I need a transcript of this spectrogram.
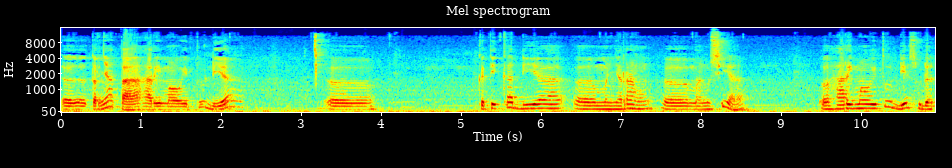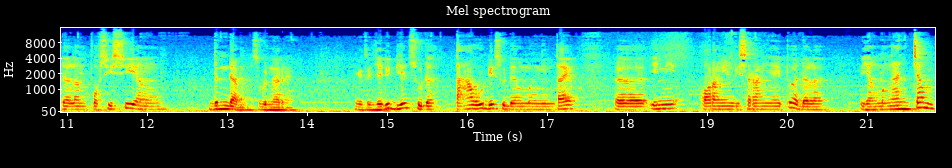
uh, ternyata harimau itu dia uh, ketika dia uh, menyerang uh, manusia uh, harimau itu dia sudah dalam posisi yang dendam sebenarnya. Gitu. Jadi dia sudah tahu dia sudah mengintai uh, ini orang yang diserangnya itu adalah yang mengancam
